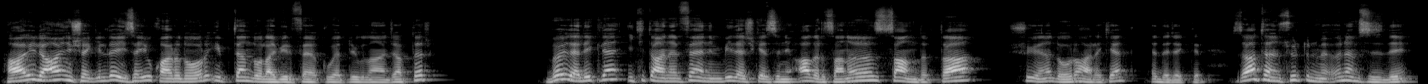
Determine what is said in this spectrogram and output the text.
Haliyle aynı şekilde ise yukarı doğru ipten dolayı bir F kuvveti uygulanacaktır. Böylelikle iki tane F'nin bileşkesini alırsanız sandıkta şu yöne doğru hareket edecektir. Zaten sürtünme önemsizdi.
